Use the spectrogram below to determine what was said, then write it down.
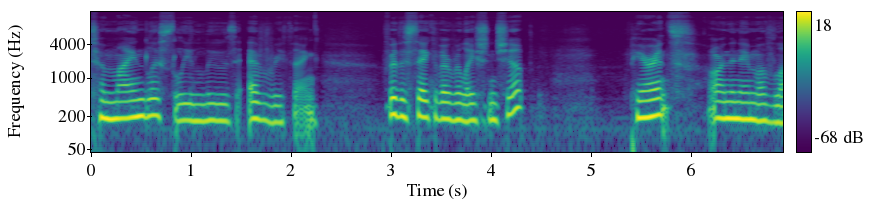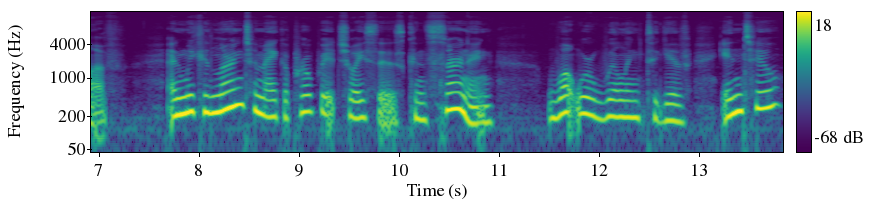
to mindlessly lose everything for the sake of a relationship, parents, or in the name of love. And we can learn to make appropriate choices concerning what we're willing to give into,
